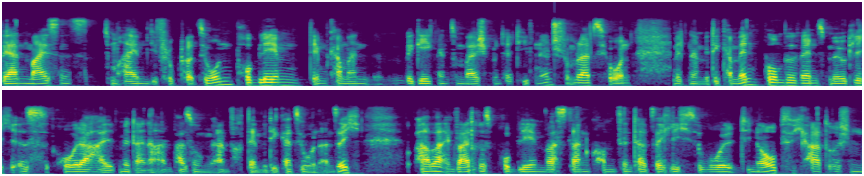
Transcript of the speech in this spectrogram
werden meistens zum einen die Fluktuationen Problem, dem kann man begegnen, zum Beispiel mit der tiefen Hirnstimulation, mit einer Medikamentenpumpe, wenn es möglich ist, oder halt mit einer Anpassung einfach der Medikation an sich. Aber ein weiteres Problem, was dann kommt, sind tatsächlich sowohl die neuropsychiatrischen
